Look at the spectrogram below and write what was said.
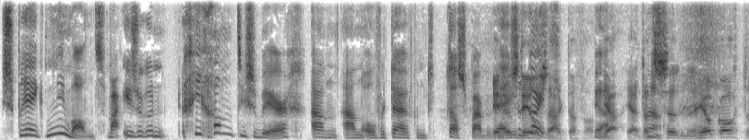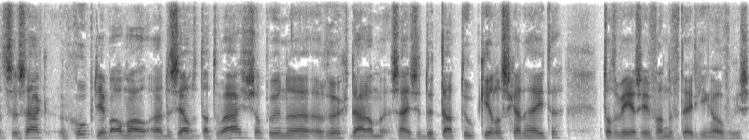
spreekt niemand. Maar is er een gigantische berg aan, aan overtuigend tastbaar bewijs? Is een deelzaak daarvan, ja. ja. Dat is eh, heel kort, dat is een zaak, een groep. Die hebben allemaal eh, dezelfde tatoeages op hun eh, rug. Daarom zijn ze de tattoo killers gaan heten. Tot weerzin van de verdediging overigens.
